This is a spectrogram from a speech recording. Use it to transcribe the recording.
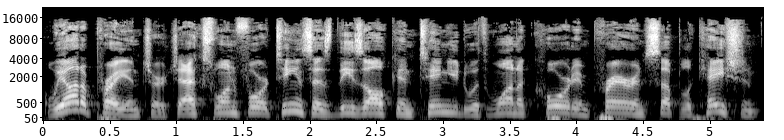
We ought to pray in church. Acts 1:14 says these all continued with one accord in prayer and supplication.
